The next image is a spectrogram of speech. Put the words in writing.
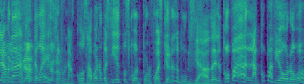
la verdad es que publicidad, te voy a ¿sí o decir no? una cosa. Bueno, pues sí, es pues, por cuestiones de publicidad. El Copa, la Copa de Oro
